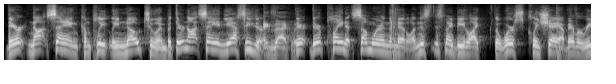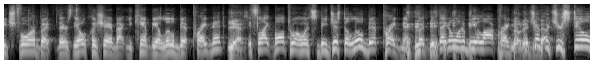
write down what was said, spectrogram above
They're not saying completely no to him, but they're not saying yes either. Exactly. They're they're playing it somewhere in the middle. And this this may be like the worst cliche I've ever reached for, but there's the old cliche about you can't be a little bit pregnant. Yes. It's like Baltimore wants to be just a little bit pregnant, but, but they don't want to be a lot pregnant. No, but you're not. but you're still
